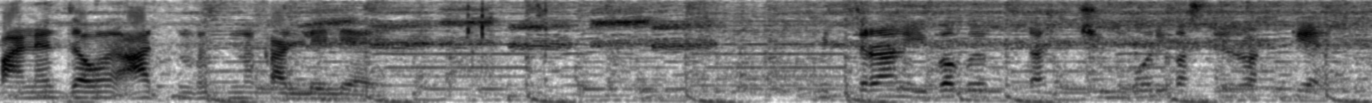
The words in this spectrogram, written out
पाण्यात जाऊन आतमधनं काढलेली आहे. मित्रांनो ही बघू शकता चिंबोरी कसली रट्टी आहे.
